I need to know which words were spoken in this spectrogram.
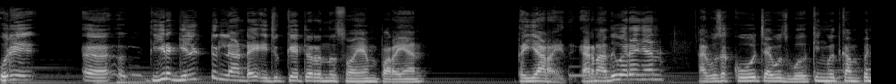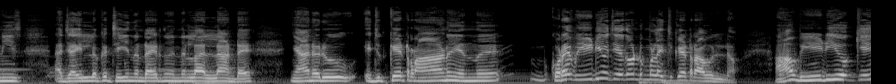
ഒരു തീരെ ഗിൽട്ടില്ലാണ്ട് എഡ്യൂക്കേറ്റർ എന്ന് സ്വയം പറയാൻ തയ്യാറായത്. കാരണം അതുവരെ ഞാൻ I was a coach I was working with companies ജയിലിലൊക്കെ ചെയ്യുന്നുണ്ടായിരുന്നു എന്നുള്ള അല്ലാണ്ട് ഞാനൊരു എഡ്യൂക്കേറ്റർ ആണ് എന്ന് കുറേ വീഡിയോ ചെയ്തുകൊണ്ട് നമ്മൾ എഡ്യൂക്കേറ്റർ ആവില്ലല്ലോ ആ വീഡിയോയ്ക്ക്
